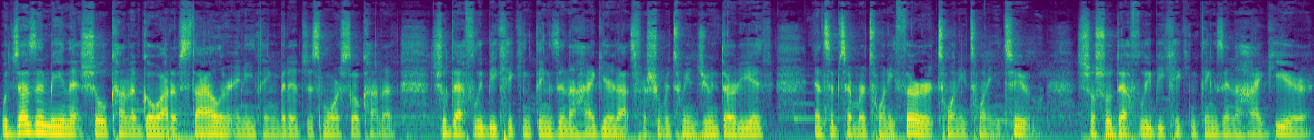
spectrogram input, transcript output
which doesn't mean that she'll kind of go out of style or anything, but it's just more so kind of she'll definitely be kicking things into high gear, that's for sure, between June 30th and September 23rd, 2022. So she'll definitely be kicking things into high gear.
